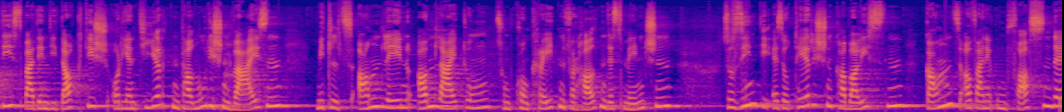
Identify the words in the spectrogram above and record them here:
dies bei den didaktisch orientierten talmudischen Weisen mittels Anleitung zum konkreten Verhalten des Menschen, so sind die esoterischen Kabbalisten ganz auf eine umfassende,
